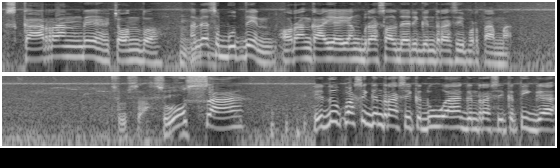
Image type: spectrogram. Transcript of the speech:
Sekarang deh contoh. Anda sebutin orang kaya yang berasal dari generasi pertama. Susah. Susah. Itu pasti generasi kedua, generasi ketiga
